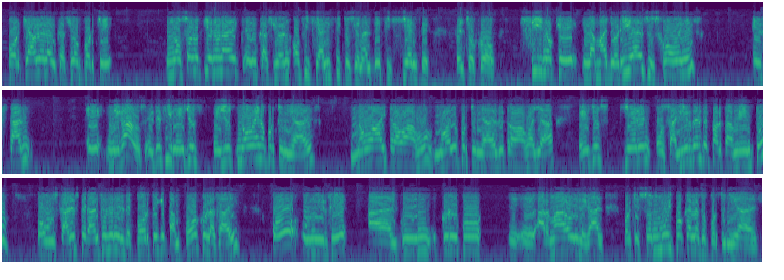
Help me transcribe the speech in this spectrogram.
¿Por qué hablo de la educación? Porque no solo tiene una educación oficial institucional deficiente el Chocó, sino que la mayoría de sus jóvenes están eh, negados, es decir, ellos ellos no ven oportunidades, no hay trabajo, no hay oportunidades de trabajo allá, ellos quieren o salir del departamento o buscar esperanzas en el deporte que tampoco las hay, o unirse a algún grupo eh, eh, armado ilegal, porque son muy pocas las oportunidades.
